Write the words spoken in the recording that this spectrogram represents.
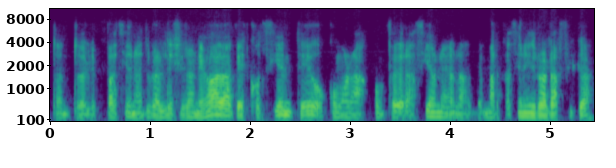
tanto el espacio natural de Sierra Nevada, que es consciente, o como las confederaciones, las demarcaciones hidrográficas,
